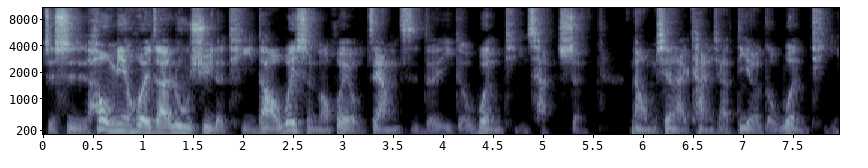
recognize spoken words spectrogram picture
只是后面会再陆续的提到为什么会有这样子的一个问题产生。那我们先来看一下第二个问题。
